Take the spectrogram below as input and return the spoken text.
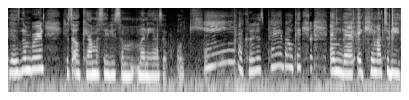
his number in. He like, okay, I'm gonna save you some money. I was like, okay, I could have just paid, but okay. And then it came out to be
